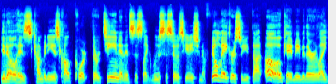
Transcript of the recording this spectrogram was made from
you know, his company is called Court 13 and it's this like loose association of filmmakers. So you thought, oh, okay, maybe they're like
